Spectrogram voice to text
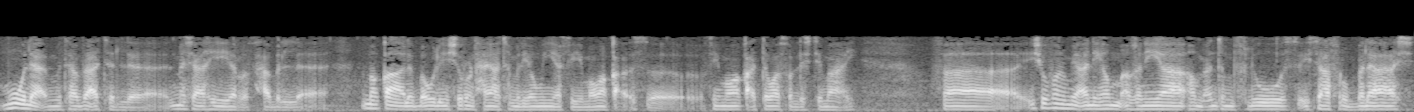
مولع بمتابعة المشاهير أصحاب المقالب أو اللي ينشرون حياتهم اليومية في مواقع في مواقع التواصل الاجتماعي. فيشوفونهم يعني هم أغنياء هم عندهم فلوس يسافروا ببلاش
